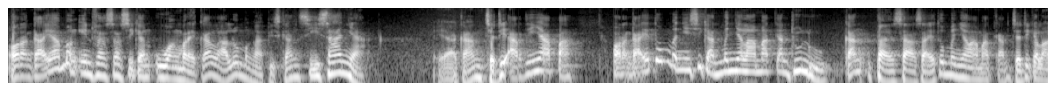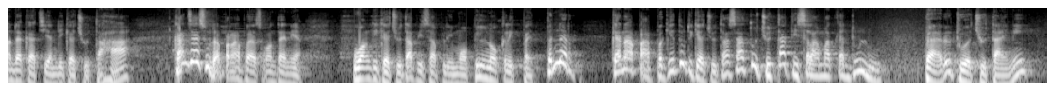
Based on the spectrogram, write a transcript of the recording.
Orang kaya menginvestasikan uang mereka lalu menghabiskan sisanya. Ya kan? Jadi artinya apa? Orang kaya itu menyisikan, menyelamatkan dulu. Kan bahasa saya itu menyelamatkan. Jadi kalau Anda gajian 3 juta, kan saya sudah pernah bahas kontennya. Uang 3 juta bisa beli mobil, no clickbait. Benar. Kenapa? Begitu 3 juta, 1 juta diselamatkan dulu. Baru 2 juta ini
